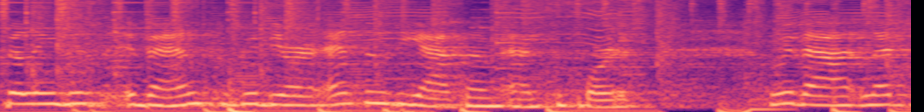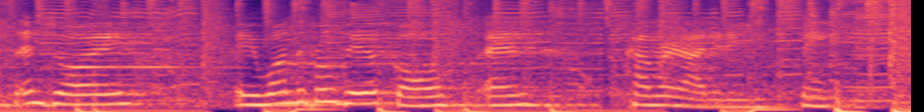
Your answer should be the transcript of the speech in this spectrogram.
filling this event with your enthusiasm and support. With that, let's enjoy a wonderful day of golf and camaraderie. Thank you.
